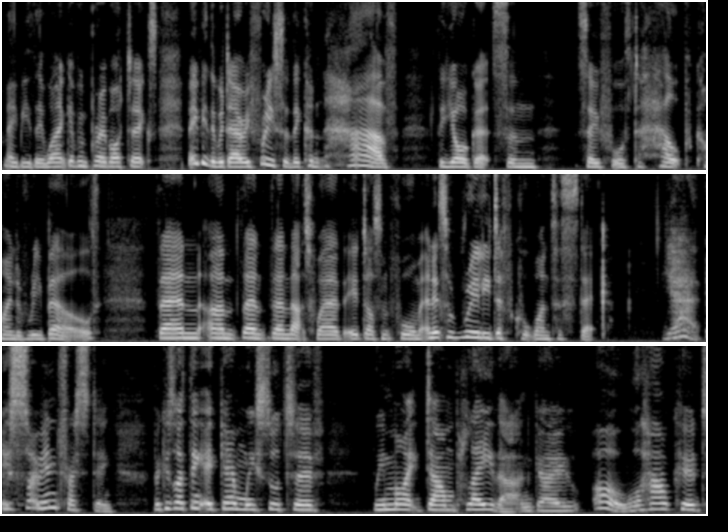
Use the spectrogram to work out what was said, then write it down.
maybe they weren't given probiotics, maybe they were dairy free, so they couldn't have the yogurts and so forth to help kind of rebuild. Then, um, then, then that's where it doesn't form, and it's a really difficult one to stick. Yeah, it's so interesting because I think again we sort of we might downplay that and go, oh, well, how could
